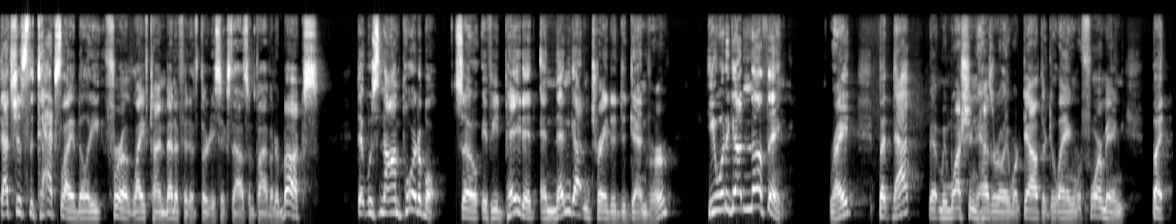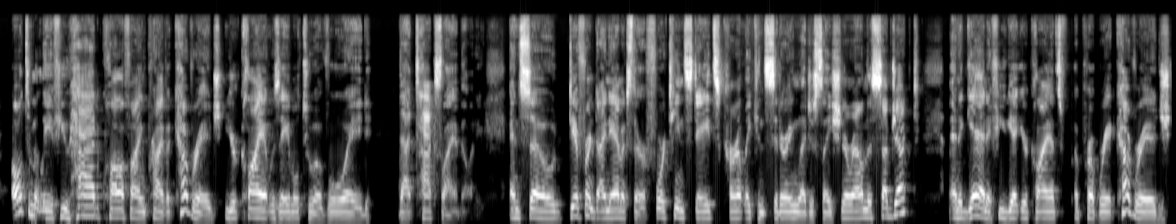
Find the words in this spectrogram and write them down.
That's just the tax liability for a lifetime benefit of 36,500 bucks that was non-portable. So if he'd paid it and then gotten traded to Denver, he would have gotten nothing, right? But that I mean Washington hasn't really worked out. They're delaying reforming, but ultimately, if you had qualifying private coverage, your client was able to avoid that tax liability. And so, different dynamics. There are 14 states currently considering legislation around this subject. And again, if you get your clients appropriate coverage,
